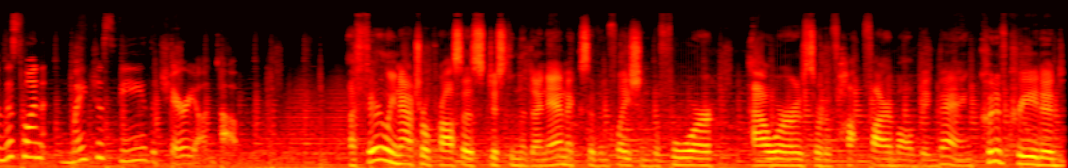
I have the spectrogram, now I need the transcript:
and this one might just be the cherry on top a fairly natural process just in the dynamics of inflation before our sort of hot fireball Big Bang could have created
